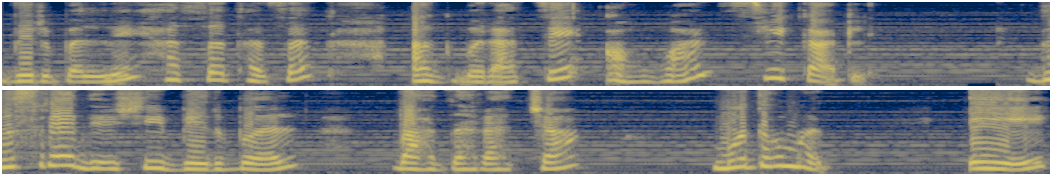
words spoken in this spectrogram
बिरबलने हसत हसत अकबराचे आव्हान स्वीकारले. दुसऱ्या दिवशी बिरबल बाजाराच्या मधोमध एक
